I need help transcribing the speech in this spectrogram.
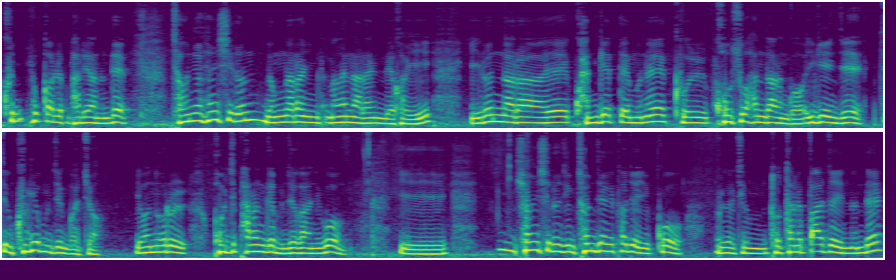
큰 효과를 발휘하는데 전혀 현실은 명나라는 망한 나라인데 거의 이런 나라의 관계 때문에 그걸 고수한다는 거 이게 이제 지금 그게 문제인 거죠. 연호를 고집하는 게 문제가 아니고 이 현실은 지금 전쟁이 터져 있고 우리가 지금 도탄에 빠져 있는데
